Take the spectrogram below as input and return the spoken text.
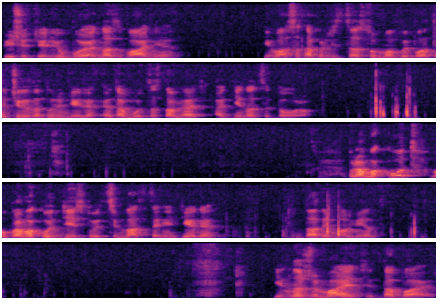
пишите любое название, и у вас отобразится сумма выплаты через одну неделю. Это будет составлять 11 долларов. Промокод, ну промокод действует 17 недели в данный момент. И нажимаете добавить.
